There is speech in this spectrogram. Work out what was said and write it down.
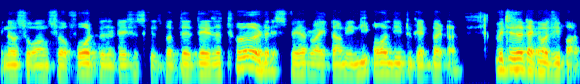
you know, so on and so forth, presentation skills. But there, there's a third sphere right now. We need, all need to get better, which is the technology part.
